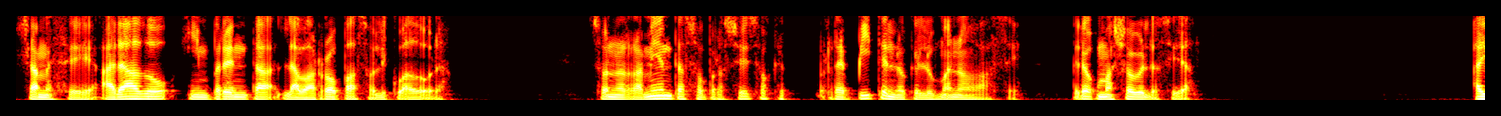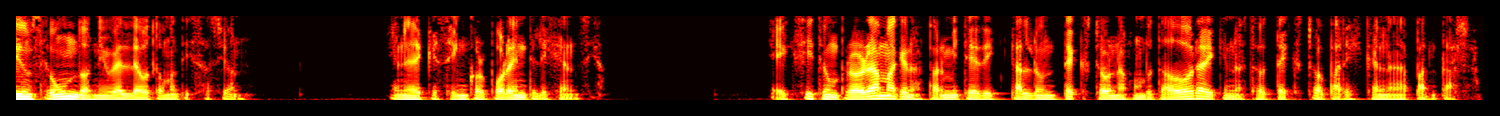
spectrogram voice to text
Llámese arado, imprenta, lavarropas o licuadora. Son herramientas o procesos que repiten lo que el humano hace, pero con mayor velocidad. Hay un segundo nivel de automatización, en el que se incorpora inteligencia. Existe un programa que nos permite dictarle un texto a una computadora y que nuestro texto aparezca en la pantalla.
